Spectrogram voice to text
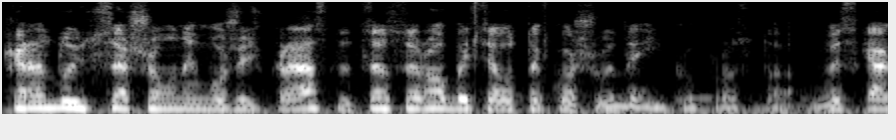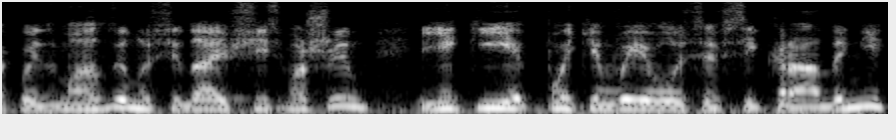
крадуть все, що вони можуть вкрасти. Це все робиться отако швиденько. Просто вискакують з магазину, сідають в 6 машин, які, як потім виявилося, всі крадені,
